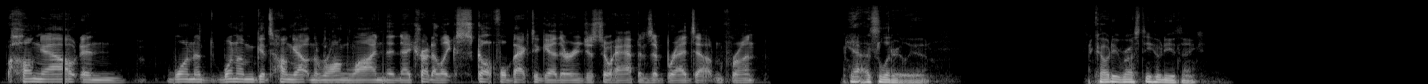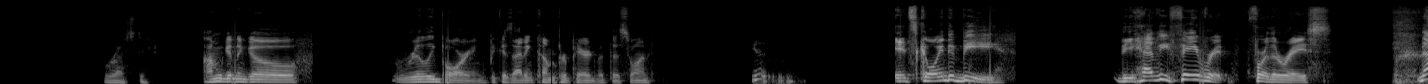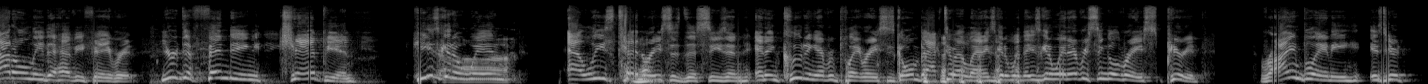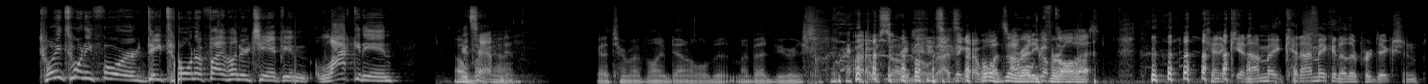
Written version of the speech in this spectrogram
hung out and one of one of them gets hung out in the wrong line, then they try to like scuffle back together, and it just so happens that Brad's out in front. Yeah, that's literally it. Cody, Rusty, who do you think? Rusty. I'm gonna go really boring because I didn't come prepared with this one. Yeah. It's going to be the heavy favorite for the race. Not only the heavy favorite, your defending champion. He's gonna win Ah. at least 10 Yeah. races this season, and including every plate race. He's going back to Atlanta. He's gonna win. He's gonna win every single race. Period. Ryan Blaney is your 2024 Daytona 500 champion. Lock it in. Oh It's happening. God. Gotta turn my volume down a little bit. My bad, viewers. I was sorry about that. I think I, I wasn't I ready up for all loss. that. Can can I make can I make another prediction?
